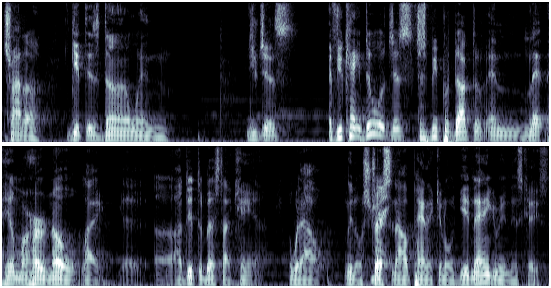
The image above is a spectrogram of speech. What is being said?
try to get this done when you just if you can't do it, just just be productive and let him or her know like uh, uh, I did the best I can without you know stressing out, panicking, or getting angry in this case.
